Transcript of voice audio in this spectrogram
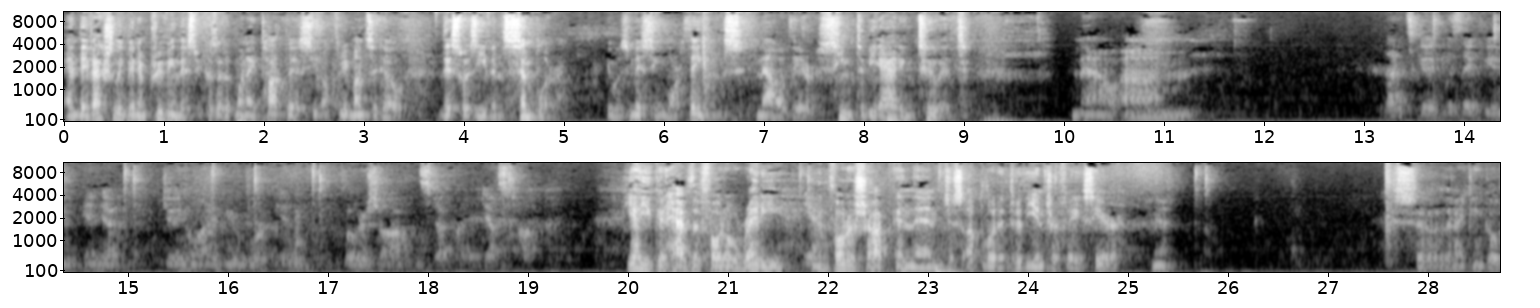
And they've actually been improving this because when I taught this, you know, three months ago, this was even simpler. It was missing more things. Now they seem to be adding to it. Now, um, That's good, because if you end up doing a lot of your work in Photoshop and stuff on your desktop, yeah, you could have the photo ready in Photoshop and then just upload it through the interface here. Yeah. So then I can go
